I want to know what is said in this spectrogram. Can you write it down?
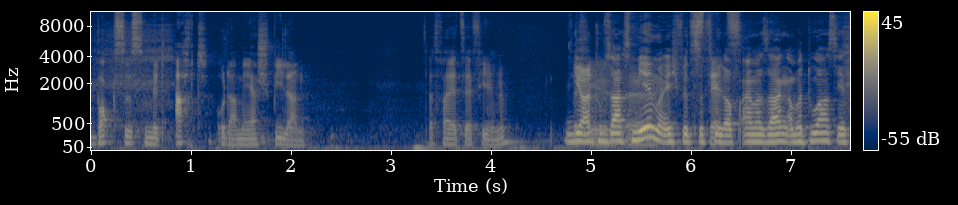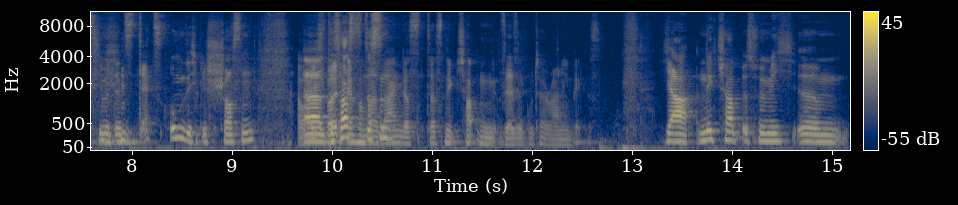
Boxes mit acht oder mehr Spielern. Das war jetzt sehr viel, ne? Sehr ja, viel, du sagst äh, mir immer, ich würde zu viel auf einmal sagen, aber du hast jetzt hier mit den Stats um dich geschossen. Aber äh, ich wollte einfach mal sagen, dass, dass Nick Chubb ein sehr, sehr guter Running Back ist. Ja, Nick Chubb ist für mich ähm,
